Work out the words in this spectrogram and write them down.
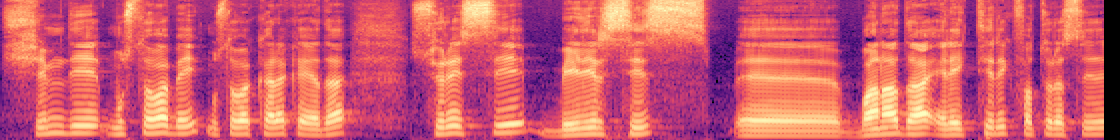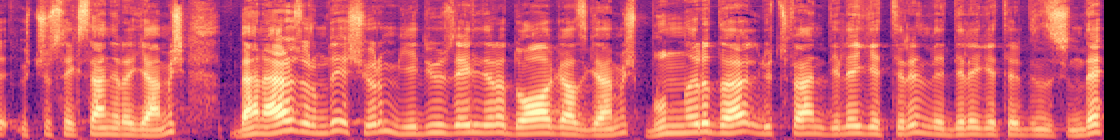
Şimdi Mustafa Bey, Mustafa Karakaya da süresi belirsiz. Ee, bana da elektrik faturası 380 lira gelmiş. Ben Erzurum'da yaşıyorum. 750 lira doğalgaz gelmiş. Bunları da lütfen dile getirin ve dile getirdiğiniz için de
